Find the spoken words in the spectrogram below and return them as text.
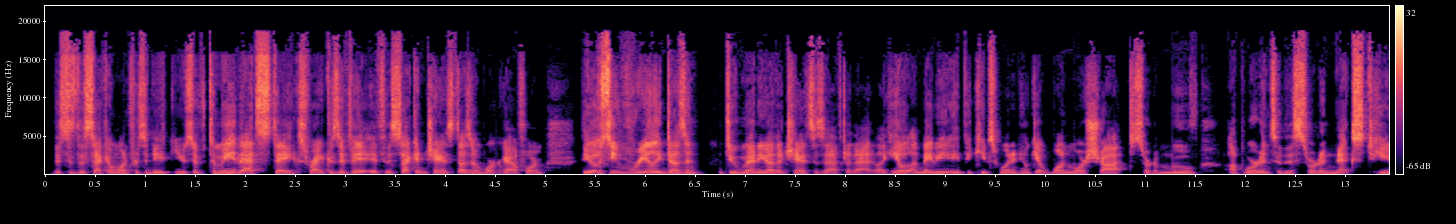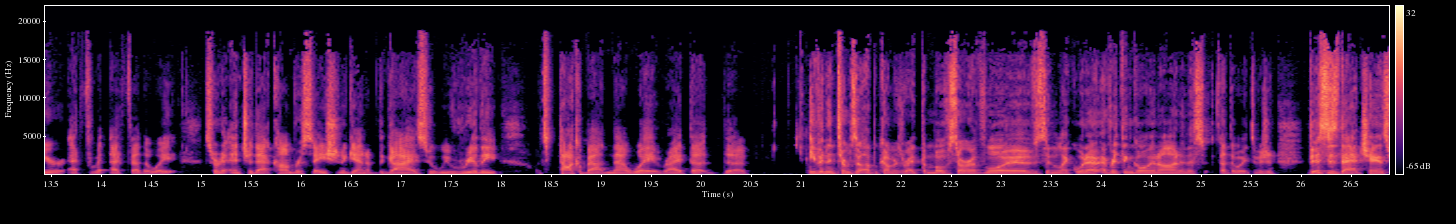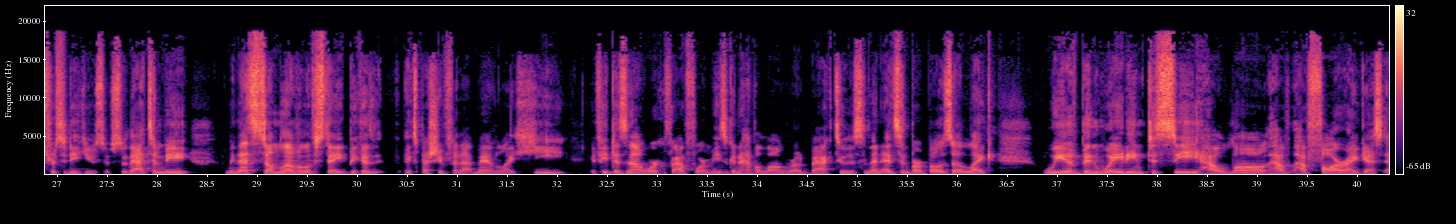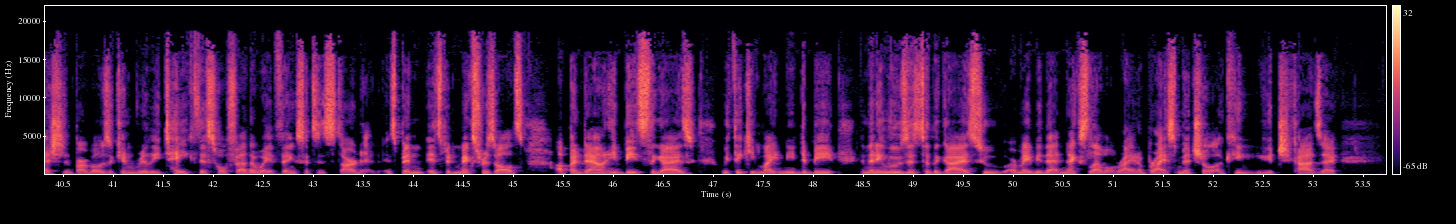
This is the second one for Sodiq Yusuff. To me, that's stakes, right? Because if it, if the second chance doesn't work out for him, the UFC really doesn't do many other chances after that. Like he'll maybe if he keeps winning, he'll get one more shot to sort of move upward into this sort of next tier at at featherweight, sort of enter that conversation again of the guys who we really talk about in that way, right? The the even in terms of up and comers, right? The Movsar Evloevs and like whatever everything going on in this featherweight division. This is that chance for Sodiq Yusuff. So that to me, I mean, that's some level of stake because especially for that man, like he if he does not work out for him, he's gonna have a long road back to this. And then Edson Barboza, like we have been waiting to see how long, how how far, I guess, Edson Barboza can really take this whole featherweight thing since it started. It's been it's been mixed results, up and down. He beats the guys we think he might need to beat, and then he loses to the guys who are maybe that next level, right? A Bryce Mitchell, a Giga Chikadze.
